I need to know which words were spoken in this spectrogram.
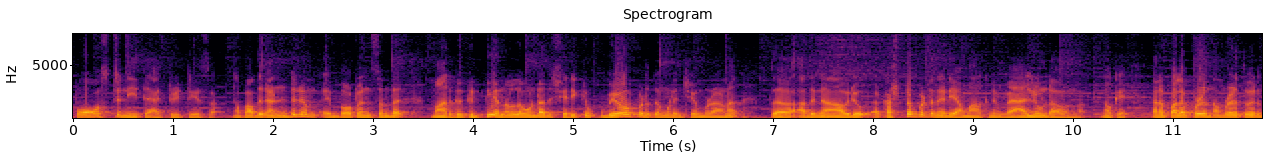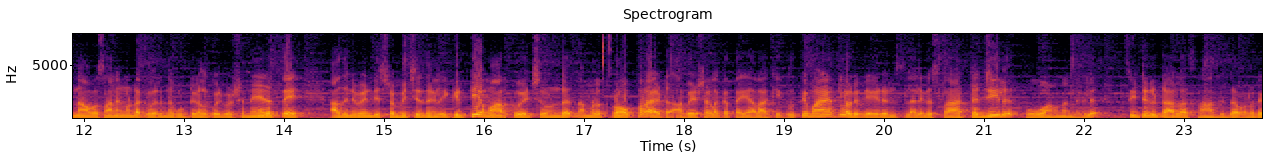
പോസ്റ്റ് നീറ്റ് ആക്ടിവിറ്റീസ് അപ്പോൾ അത് രണ്ടിനും ഇമ്പോർട്ടൻസ് ഉണ്ട്. മാർക്ക് കിട്ടി എന്നുള്ളതുകൊണ്ട് അത് ശരിക്കും ഉപയോഗപ്പെടുത്തും കൂടി ചെയ്യുമ്പോഴാണ് അതിന് ആ ഒരു കഷ്ടപ്പെട്ട് നേടിയ ആ മാർക്കിന് വാല്യൂ ഉണ്ടാവുന്നത്. ഓക്കെ കാരണം പലപ്പോഴും നമ്മുടെ അടുത്ത് വരുന്ന അവസാനം കൊണ്ടൊക്കെ വരുന്ന കുട്ടികൾക്ക് ഒരുപക്ഷെ നേരത്തെ അതിനുവേണ്ടി ശ്രമിച്ചിരുന്നെങ്കിൽ കിട്ടിയ മാർക്ക് വെച്ചുകൊണ്ട് നമ്മൾ പ്രോപ്പറായിട്ട് അപേക്ഷകളൊക്കെ തയ്യാറാക്കി കൃത്യമായിട്ടുള്ള ഒരു ഗൈഡൻസിൽ അല്ലെങ്കിൽ സ്ട്രാറ്റജിയിൽ പോവുകയാണെന്നുണ്ടെങ്കിൽ സീറ്റ് കിട്ടാനുള്ള സാധ്യത വളരെ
